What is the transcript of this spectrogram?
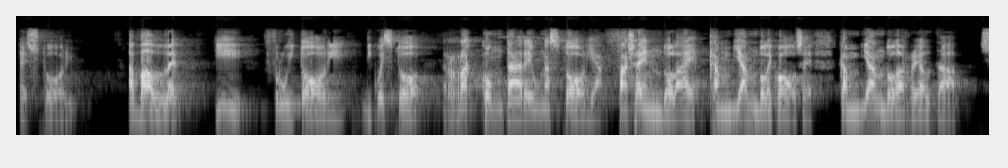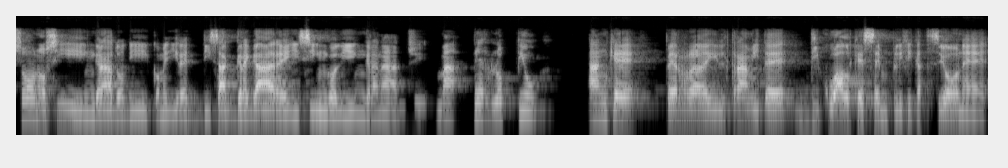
a story. A valle i fruitori di questo raccontare una storia facendola e cambiando le cose, cambiando la realtà, sono sì in grado di, come dire, disaggregare i singoli ingranaggi, ma per lo più anche per il tramite di qualche semplificazione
